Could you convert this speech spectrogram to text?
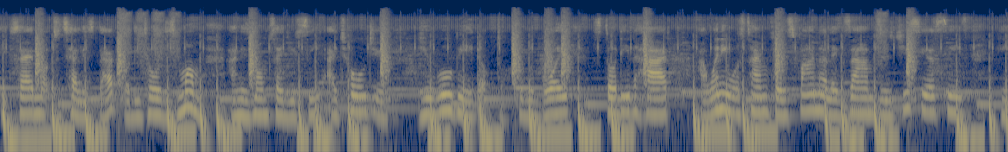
He decided not to tell his dad, but he told his mom. And his mom said, You see, I told you, you will be a doctor. So the boy studied hard. And when it was time for his final exams, his GCSEs, he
